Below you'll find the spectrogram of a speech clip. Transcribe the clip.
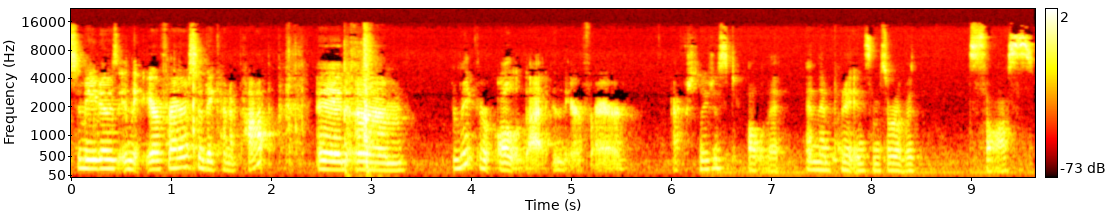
tomatoes in the air fryer so they kind of pop. And um, I might throw all of that in the air fryer. Actually, just all of it. And then put it in some sort of a sauce.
